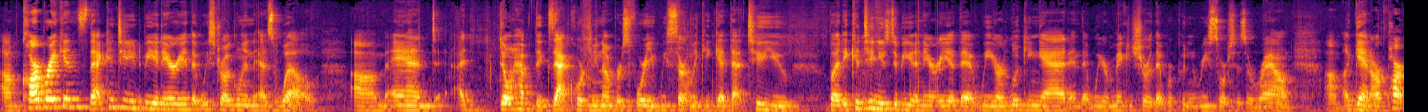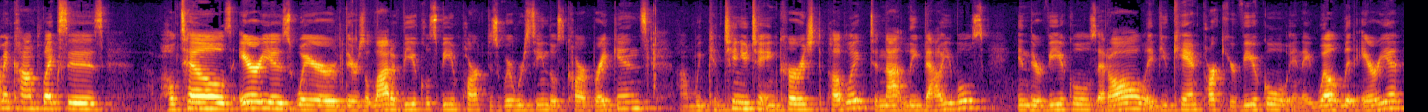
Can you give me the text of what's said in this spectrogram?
Um, car break-ins, that continue to be an area that we struggle in as well. Um, and I don't have the exact quarterly numbers for you. We certainly can get that to you. But it continues to be an area that we are looking at and that we are making sure that we're putting resources around. Um, again, our apartment complexes, hotels, areas where there's a lot of vehicles being parked is where we're seeing those car break-ins. Um, we continue to encourage the public to not leave valuables in their vehicles at all. If you can, park your vehicle in a well-lit area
